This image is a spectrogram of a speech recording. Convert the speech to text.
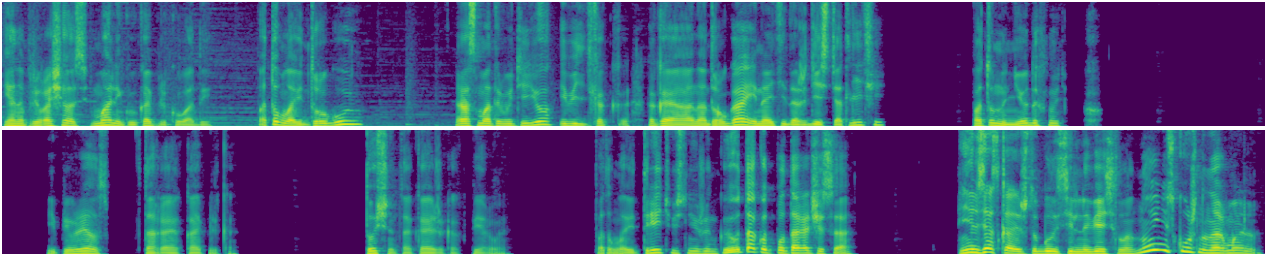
И она превращалась в маленькую капельку воды. Потом ловить другую, рассматривать ее и видеть, как, какая она другая, и найти даже 10 отличий. Потом на нее дыхнуть. И появлялась вторая капелька. Точно такая же, как первая. Потом ловить третью снежинку. И вот так вот полтора часа. И нельзя сказать, что было сильно весело. Ну и не скучно, нормально.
